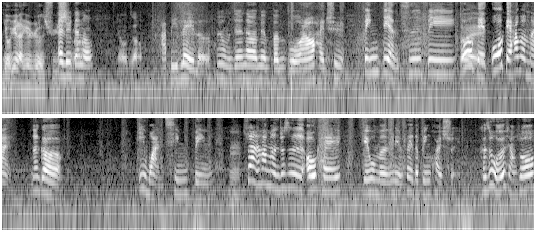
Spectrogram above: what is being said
有越来越热的趋势。哎，绿灯。哦。哎我知道。阿 B 累了，因为我们今天在外面奔波，然后还去冰店吃冰。我给我给他们买那个一碗清冰，嗯，虽然他们就是 OK 给我们免费的冰块水，可是我又想说，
